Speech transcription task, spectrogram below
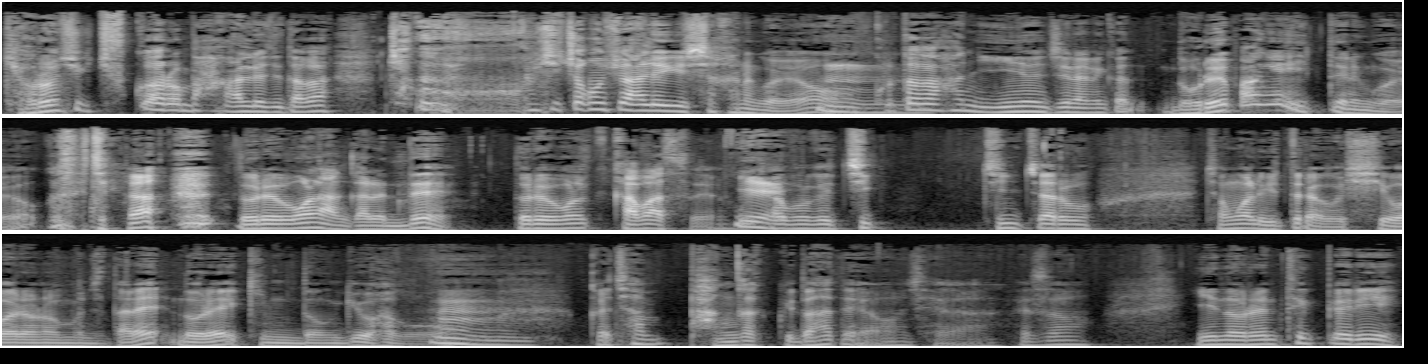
결혼식 축가로 막 알려지다가 조금씩 조금씩 알려지기 시작하는 거예요. 음. 그러다가 한 2년 지나니까 노래방에 있다는 거예요. 그래서 제가 노래방을 안 가는데 노래방을 가봤어요. 예. 가보니까 직, 진짜로 정말 있더라고요. 10월 어느 문제 달에 노래 김동규 하고. 음. 그참 반갑기도 하대요. 제가. 그래서 이 노래는 특별히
